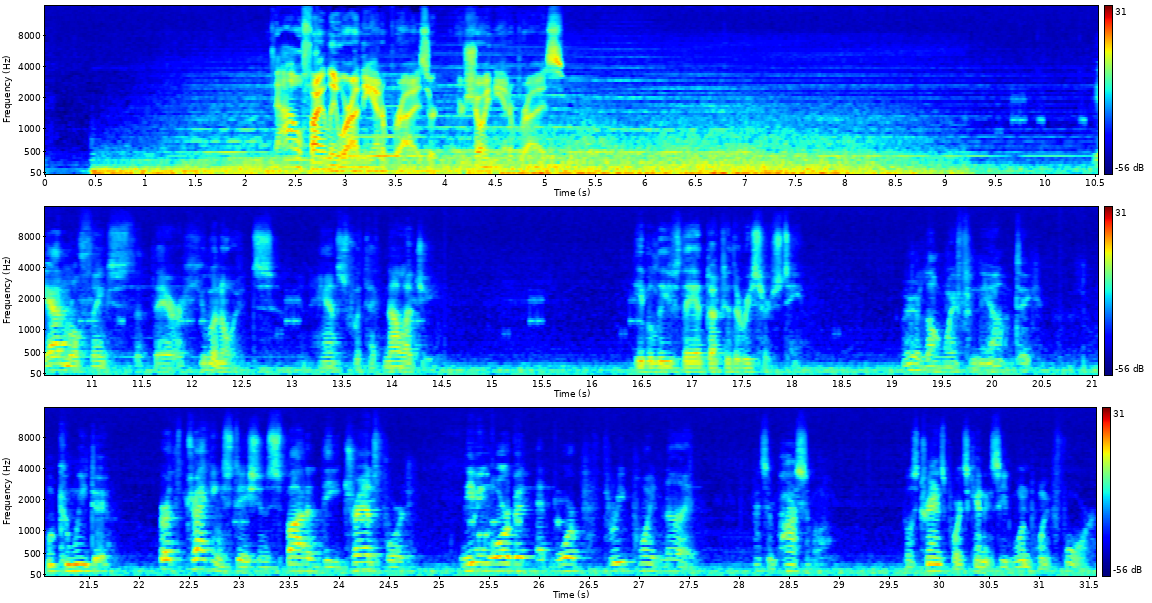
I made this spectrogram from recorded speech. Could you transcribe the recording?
Now, finally, we're on the Enterprise, or, or showing the Enterprise. The Admiral thinks that they are humanoids, enhanced with technology. He believes they abducted the research team. We're a long way from the Arctic. What can we do? Earth tracking station spotted the transport leaving orbit at warp 3.9. That's impossible. Those transports can't exceed 1.4.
